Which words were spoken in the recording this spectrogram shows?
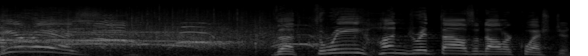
Here is the $300,000 question.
